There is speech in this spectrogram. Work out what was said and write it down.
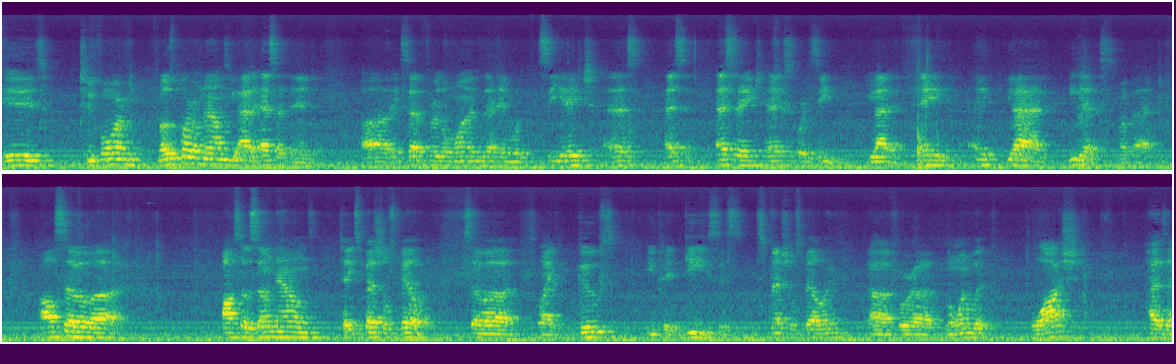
is to form most plural nouns, you add an S at the end, uh, except for the ones that end with CH, S, S, SH, X, or Z. You add A, A, you add ES, my bad. Also, uh, also some nouns take special spelling. So, uh, like goose, you could geese, it's special spelling. Uh, for, uh, the one with wash, has a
